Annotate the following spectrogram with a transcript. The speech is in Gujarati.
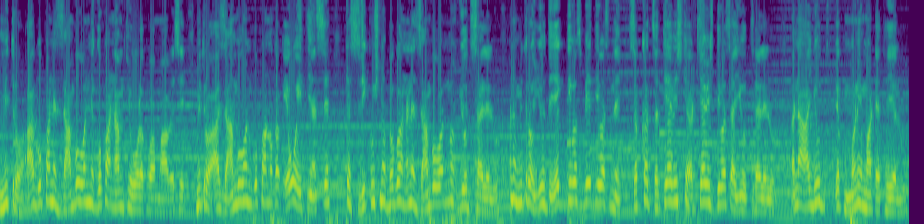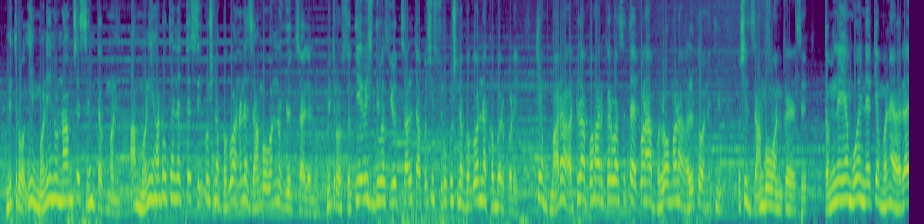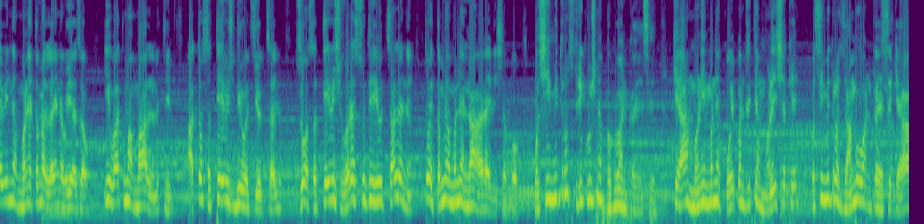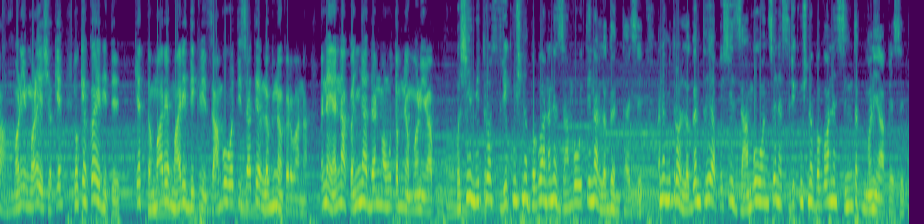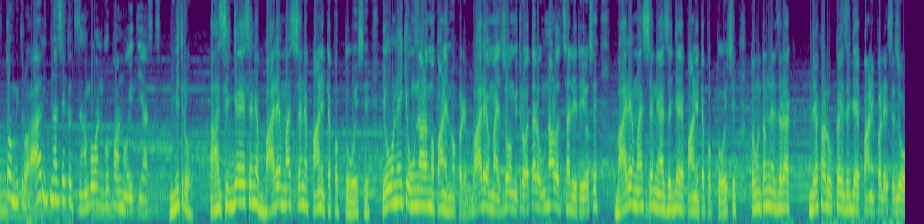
મિત્રો, આ ગુફાને જાંબુવનની ગુફા નામથી ઓળખવામાં આવે છે. મિત્રો, આ જાંબુવન ગુફાનો કંઈક એવો ઇતિહાસ છે કે શ્રી કૃષ્ણ ભગવાન અને જાંબુવનનું યુદ્ધ ચાલેલું. અને મિત્રો, યુદ્ધ એક દિવસ, બે દિવસ નહીં, સખત સત્યાવીસ કે અઠ્યાવીસ દિવસ આ યુદ્ધ ચાલેલું. અને આ યુદ્ધ એક મણી માટે થયેલું. મિત્રો એ મણીનું નામ છે સિંતક મણી. આ મણી હાટું થઈને તે શ્રી કૃષ્ણ ભગવાન અને જાંબુવનનું યુદ્ધ ચાલેલું. મિત્રો, સત્યાવીસ દિવસ યુદ્ધ ચાલતા પછી શ્રી કૃષ્ણ ભગવાનને ખબર પડી કે મારા આટલા પહાર કરવા છતાંય પણ આ ભલો માણસ હલતો નથી. પછી જાંબુવન કહે છે, તમને એમ હોય ને કે મને હરાવીને મને તમે લઈને વયા જાઓ. એ વાતમાં માલ નથી. આ તો સત્યાવીસ દિવસ યુદ્ધ ચાલ્યું. જો સત્યાવીસ વર્ષ સુધી યુદ્ધ ચાલે ને તોય તમે મને ના હરાવી શકો. પછી મિત્રો શ્રી કૃષ્ણ ભગવાન કહે છે કે આ મણી મને કોઈ પણ રીતે મળી શકે? પછી મિત્રો જાંબુવાન કહે છે કે હા, મણી મળી શકે. તો કે કઈ રીતે? કે તમારે મારી દીકરી જાંબુવતી સાથે લગ્ન કરવાના અને એના કન્યાદાનમાં હું તમને મણી આપું. પછી મિત્રો શ્રી કૃષ્ણ ભગવાન અને જાંબુવતીના લગ્ન થાય છે. અને મિત્રો લગ્ન થયા પછી જાંબુવન છે ને શ્રી કૃષ્ણ ભગવાનને સિંધક મણી આપે છે. તો મિત્રો આ રીતના છે કે જાંબુવન ગુફાનો ઇતિહાસ મિત્રો, આ જગ્યાએ છે ને બારે માસ છે ને પાણી ટપકતું હોય છે. એવું નહીં કે ઉનાળામાં પાણી ન પડે. બારે માસ. જો મિત્રો અત્યારે ઉનાળો જ ચાલી રહ્યો છે, બારે માસ છે ને આ જગ્યાએ પાણી ટપકતું હોય છે. તો હું તમને જરાક દેખાડું કઈ જગ્યાએ પાણી પડે છે. જો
